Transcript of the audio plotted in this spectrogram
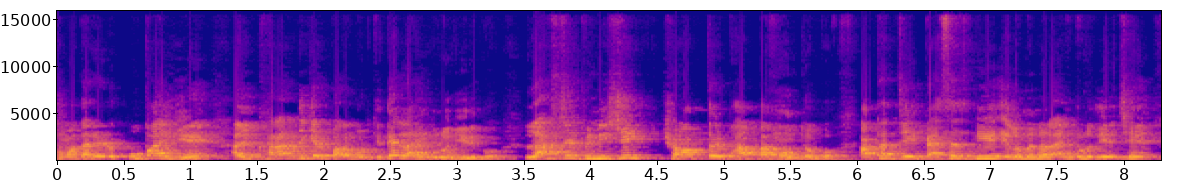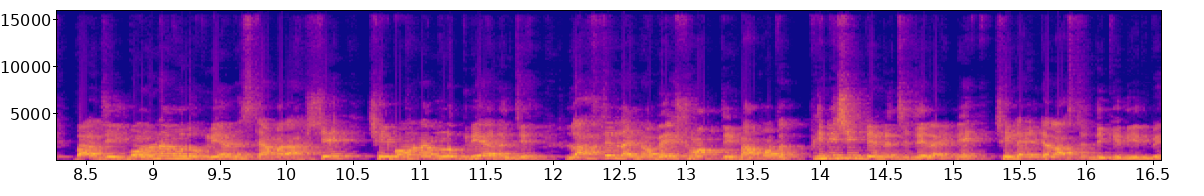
সমাধানের উপায় নিয়ে আমি খারাপ দিকের পরবর্তীতে লাইনগুলো দিয়ে দেবো। লাস্টের ফিনিশিং সমাপ্তের ভাব বা মন্তব্য। অর্থাৎ যেই প্যাসেজ নিয়ে এলোমেলো লাইনগুলো দিয়েছে বা যেই বর্ণনামূলক রিয়ারেন্সটা আমার আসছে, সেই বর্ণনামূলক রিয়ারেন্সে লাস্টের লাইন হবে সমাপ্তির ভাব, অর্থাৎ ফিনিশিং টেনেছে যে লাইনে সেই লাইনটা লাস্টের দিকে দিয়ে দিবে।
